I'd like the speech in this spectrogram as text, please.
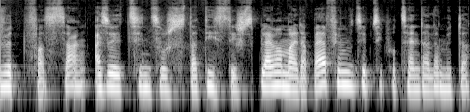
würde fast sagen, also jetzt sind so statistisch, bleiben wir mal dabei, 75 Prozent aller Mütter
